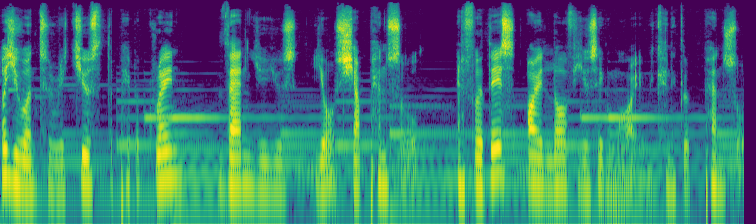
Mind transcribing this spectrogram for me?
or you want to reduce the paper grain, then you use your sharp pencil. And for this, I love using my mechanical pencil.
